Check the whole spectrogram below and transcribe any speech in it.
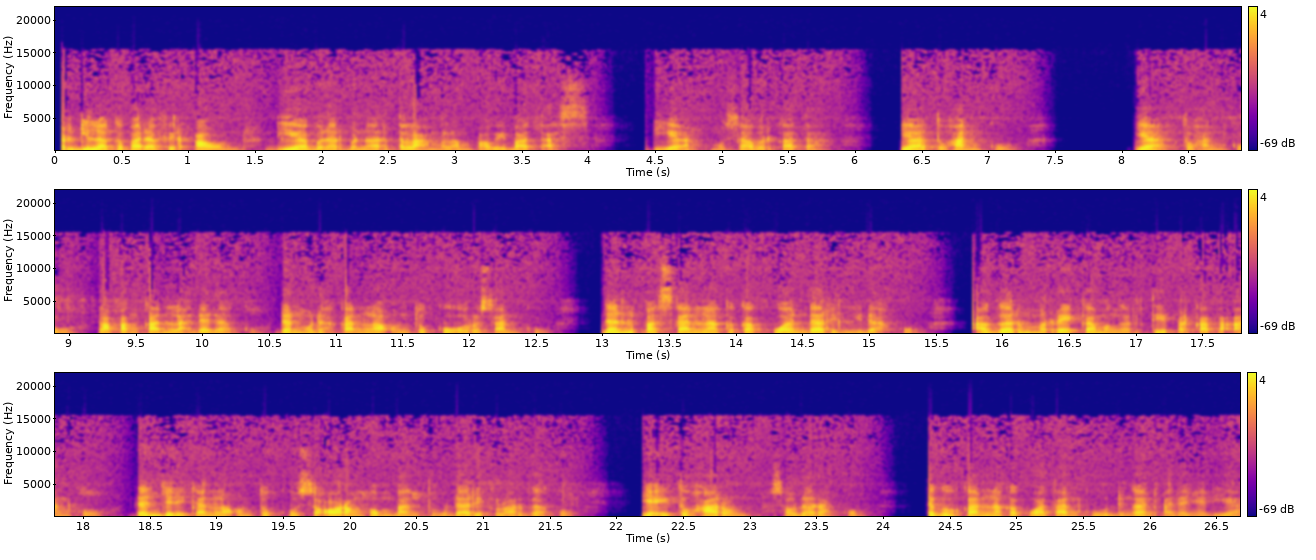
Pergilah kepada Fir'aun, dia benar-benar telah melampaui batas. Dia, Musa berkata, Ya Tuhanku, Ya Tuhanku, lapangkanlah dadaku, dan mudahkanlah untukku urusanku, dan lepaskanlah kekakuan dari lidahku, agar mereka mengerti perkataanku, dan jadikanlah untukku seorang pembantu dari keluargaku, yaitu Harun, saudaraku. Teguhkanlah kekuatanku dengan adanya dia,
